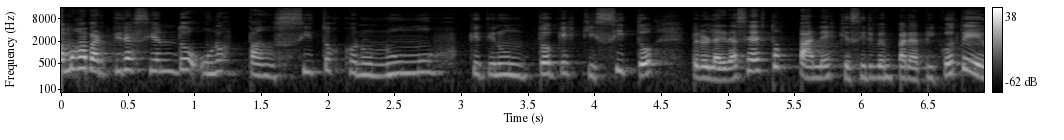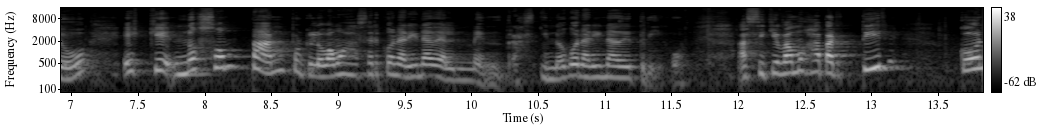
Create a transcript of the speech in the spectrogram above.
Vamos a partir haciendo unos pancitos con un hummus que tiene un toque exquisito, pero la gracia de estos panes que sirven para picoteo es que no son pan porque lo vamos a hacer con harina de almendras y no con harina de trigo. Así que vamos a partir con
